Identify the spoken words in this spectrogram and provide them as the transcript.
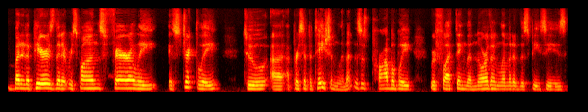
but it appears that it responds fairly strictly to uh, a precipitation limit. This is probably reflecting the northern limit of the species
